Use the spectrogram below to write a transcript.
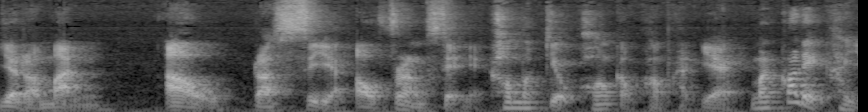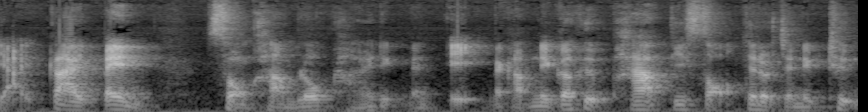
เยอรมัน เอารัสเซียเอาฝรั่งเศสเนี่ยเข้ามาเกี่ยวข้องกับความขัดแย้ง มันก็เลยขยายกลายเป็นสงครามโลกครั้งที่หนึ่งนั่นเองนะครับนี่ก็คือภาพที่ 2 ที่เราจะนึกถึง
